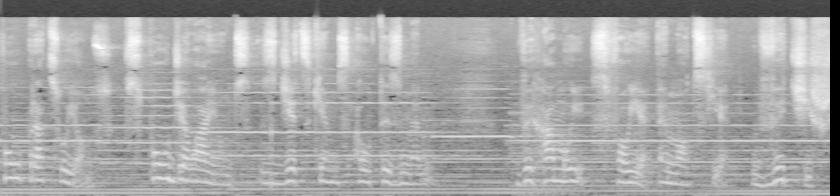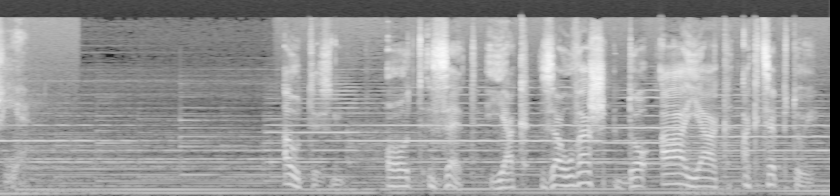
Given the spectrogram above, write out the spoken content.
współpracując, współdziałając z dzieckiem z autyzmem, wyhamuj swoje emocje, wycisz je. Autyzm. Od Z jak zauważ do A jak akceptuj.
